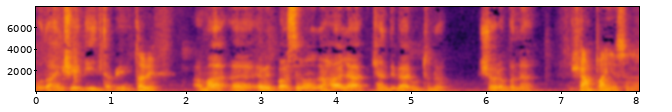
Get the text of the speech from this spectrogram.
O da aynı şey değil tabii. Tabii. Ama e, evet Barcelona'da hala kendi vermutunu, şarabını, Şampanyasını.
